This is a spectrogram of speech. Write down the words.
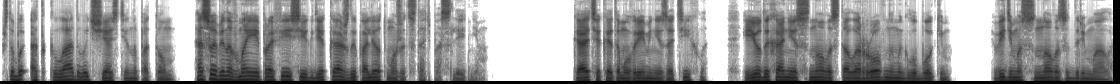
чтобы откладывать счастье на потом. Особенно в моей профессии, где каждый полет может стать последним. Катя к этому времени затихла, ее дыхание снова стало ровным и глубоким, видимо, снова задремала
